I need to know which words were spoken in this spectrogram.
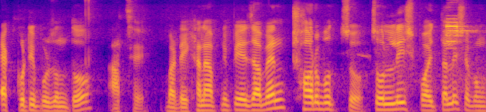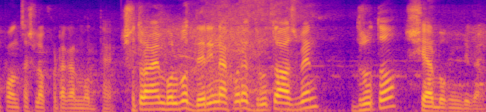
এক কোটি পর্যন্ত আছে। বাট এখানে আপনি পেয়ে যাবেন সর্বোচ্চ চল্লিশ, পঁয়তাল্লিশ এবং পঞ্চাশ লক্ষ টাকার মধ্যে। সুতরাং আমি বলব দেরি না করে দ্রুত আসবেন, দ্রুত শেয়ার বুকিং দিবেন।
